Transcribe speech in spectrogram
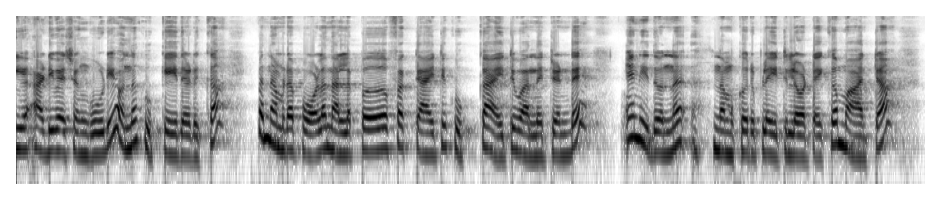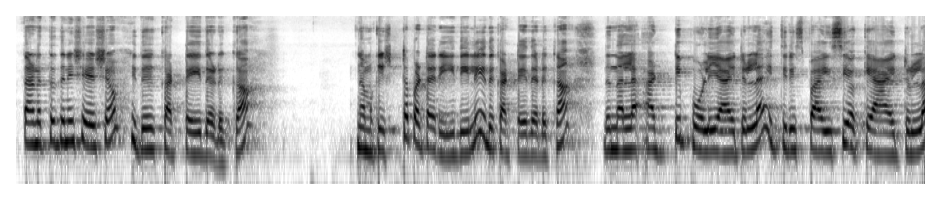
ഈ അടിവശം കൂടി ഒന്ന് കുക്ക് ചെയ്തെടുക്കുക. ഇപ്പം നമ്മുടെ പോള നല്ല പെർഫെക്റ്റ് ആയിട്ട് കുക്കായിട്ട് വന്നിട്ടുണ്ട്. ഇനി ഇതൊന്ന് നമുക്കൊരു പ്ലേറ്റിലോട്ടേക്ക് മാറ്റാം. തണുത്തതിന് ശേഷം ഇത് കട്ട് ചെയ്തെടുക്കാം. നമുക്ക് ഇഷ്ടപ്പെട്ട രീതിയിൽ ഇത് കട്ട് ചെയ്തെടുക്കാം. ഇത് നല്ല അടിപൊളിയായിട്ടുള്ള ഇത്തിരി സ്പൈസി ഒക്കെ ആയിട്ടുള്ള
